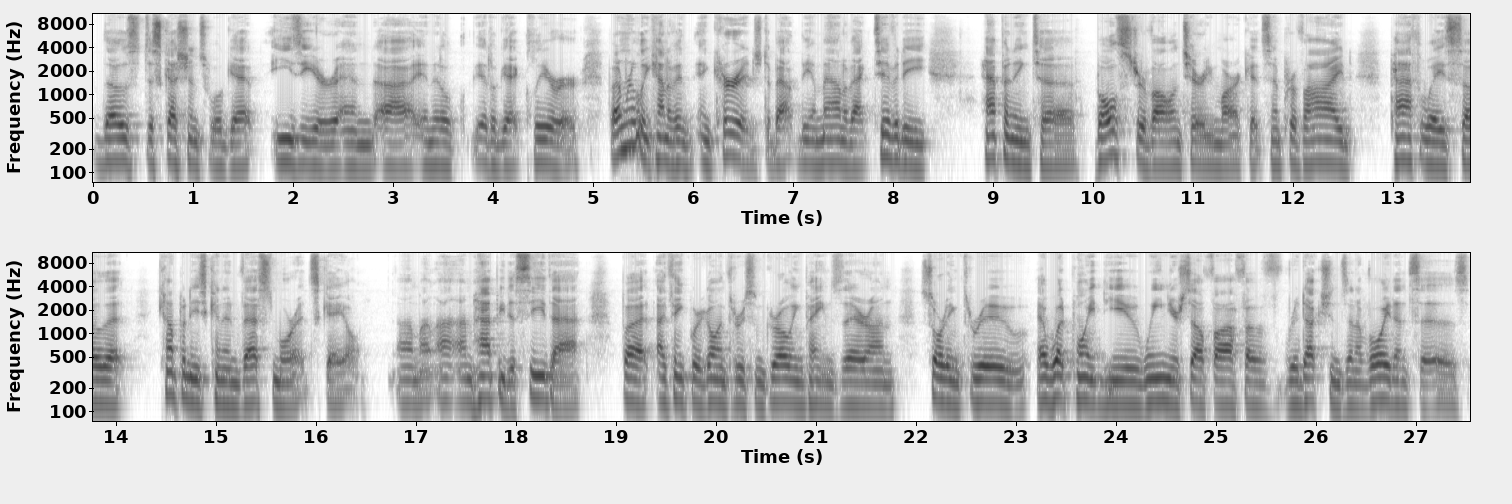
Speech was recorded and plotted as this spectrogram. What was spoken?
those discussions will get easier and uh, and it'll it'll get clearer. But I'm really kind of in, encouraged about the amount of activity happening to bolster voluntary markets and provide pathways so that companies can invest more at scale. Um, I, am happy to see that, but I think we're going through some growing pains there on sorting through at what point do you wean yourself off of reductions and avoidances,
